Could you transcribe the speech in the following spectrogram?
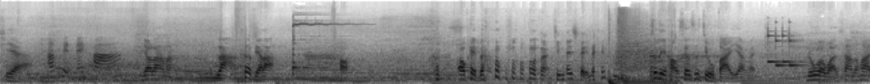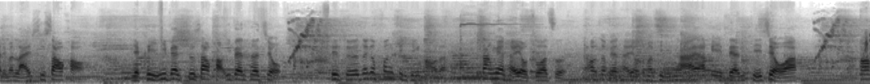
谢。 เอาเผ็ดไหมคะ 要辣吗？辣，特别辣。好。 เอาเผ็ดแล้ว ทิ้งให้เฉยเลย这里好像是酒吧一样哎。如果晚上的话，你们来吃烧烤，也可以一边吃烧烤一边喝酒。其实这个风景挺好的，上面还有桌子，然后这边还有什么平台啊，可以点啤酒啊。好，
